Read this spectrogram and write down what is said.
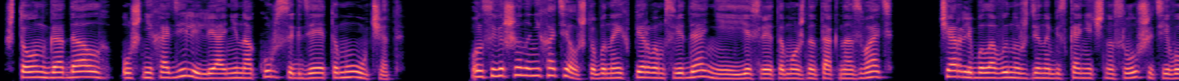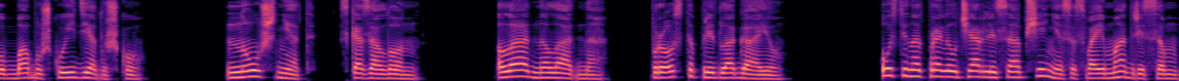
что он гадал, уж не ходили ли они на курсы, где этому учат. Он совершенно не хотел, чтобы на их первом свидании, если это можно так назвать, Чарли была вынуждена бесконечно слушать его бабушку и дедушку. «Ну уж нет», — сказал он. «Ладно, ладно, просто предлагаю». Остин отправил Чарли сообщение со своим адресом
